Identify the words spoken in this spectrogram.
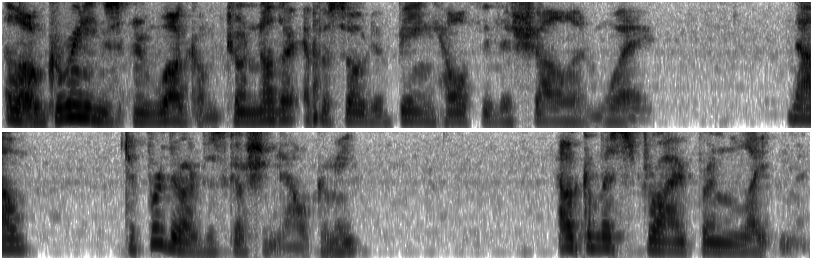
Hello, greetings, and welcome to another episode of Being Healthy the Shaolin Way. Now, to further our discussion in alchemy, alchemists strive for enlightenment,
